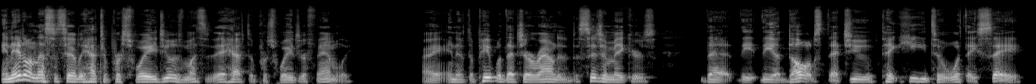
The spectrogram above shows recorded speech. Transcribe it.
and they don't necessarily have to persuade you as much as they have to persuade your family. Right. And if the people that you're around, the decision makers, that the, the adults that you take heed to what they say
